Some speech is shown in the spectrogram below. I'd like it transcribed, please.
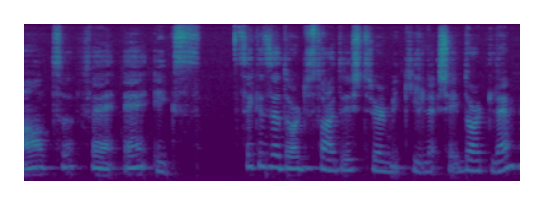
6, FE x. 8 ve 4'ü sadeleştiriyorum 2 ile şey 4 ile.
